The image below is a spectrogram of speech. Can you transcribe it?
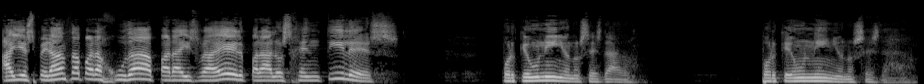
Hay esperanza para Judá, para Israel, para los gentiles, porque un niño nos es dado. Porque un niño nos es dado.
